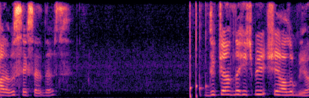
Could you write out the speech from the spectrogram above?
Paramız 84. Dükkanda hiçbir şey alınmıyor.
